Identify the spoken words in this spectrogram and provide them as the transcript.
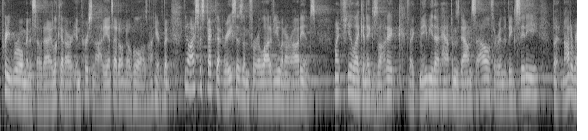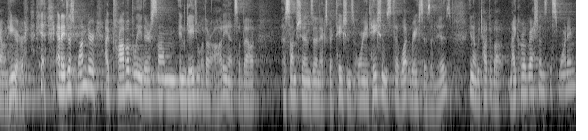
pretty rural Minnesota. I look at our in-person audience, I don't know who all is on here, but, you know, I suspect that racism for a lot of you in our audience might feel like an exotic, like maybe that happens down south or in the big city, but not around here. and I just wonder, I probably there's some engagement with our audience about assumptions and expectations and orientations to what racism is. You know, we talked about microaggressions this morning.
